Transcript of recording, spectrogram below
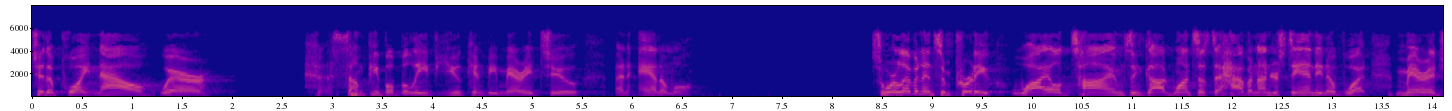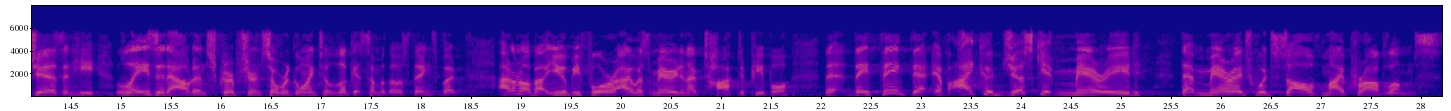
To the point now where some people believe you can be married to an animal. So we're living in some pretty wild times, and God wants us to have an understanding of what marriage is, and He lays it out in Scripture. And so we're going to look at some of those things. But I don't know about you, before I was married, and I've talked to people, that they think that if I could just get married, that marriage would solve my problems.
